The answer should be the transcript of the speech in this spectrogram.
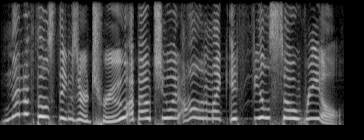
None of those things are true about you at all. And I'm like, it feels so real.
